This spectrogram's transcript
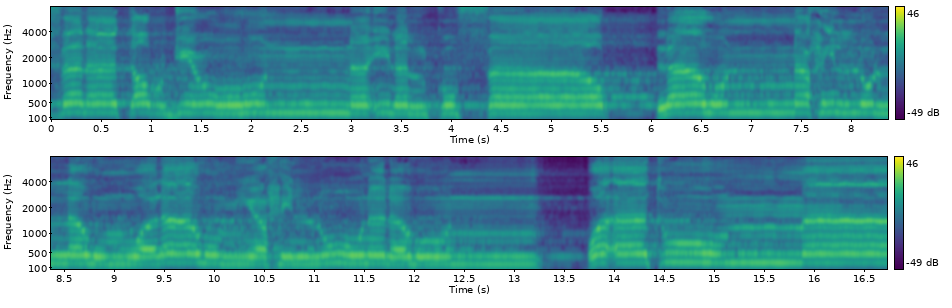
فلا ترجعوهن إلى الكفار. لا هن حل لهم ولا هم يحلون لهن وآتوهم ما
